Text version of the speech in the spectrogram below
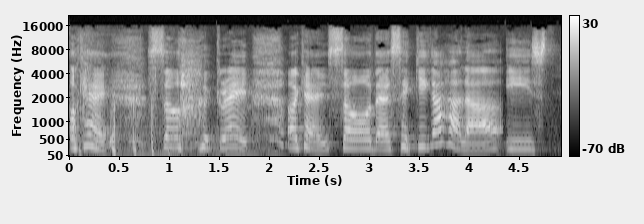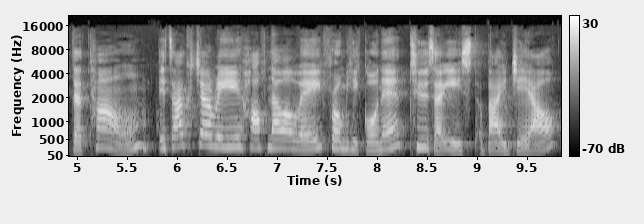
Okay, so great. Okay, so the Sekigahara is the town. It's actually half an hour away from Hikone to the east by JR.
